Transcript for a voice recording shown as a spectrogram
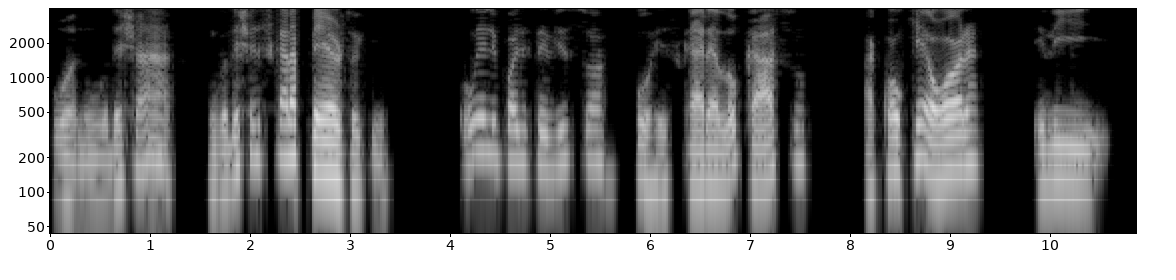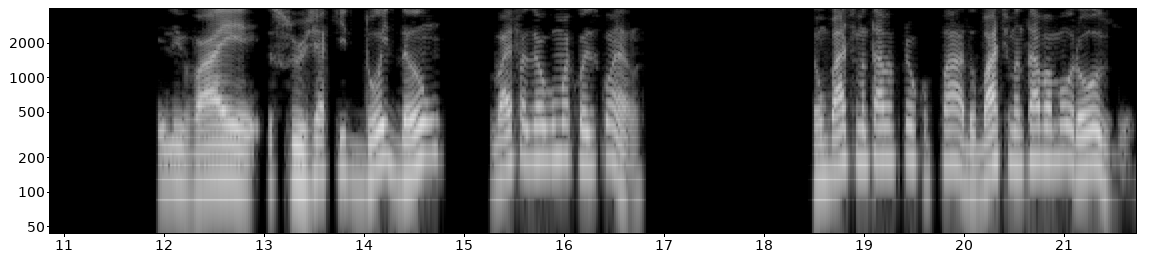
porra, não vou deixar, não vou deixar esse cara perto aqui. Ou ele pode ter visto só, porra, esse cara é loucaço, a qualquer hora ele ele vai surgir aqui doidão, vai fazer alguma coisa com ela. Então o Batman estava preocupado, o Batman estava amoroso.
